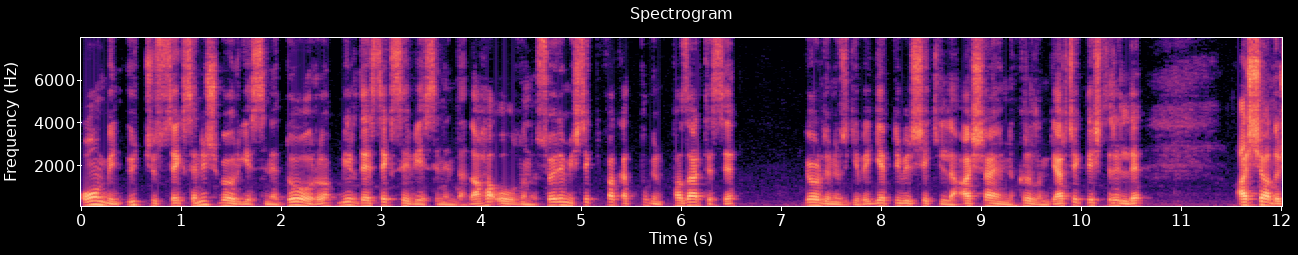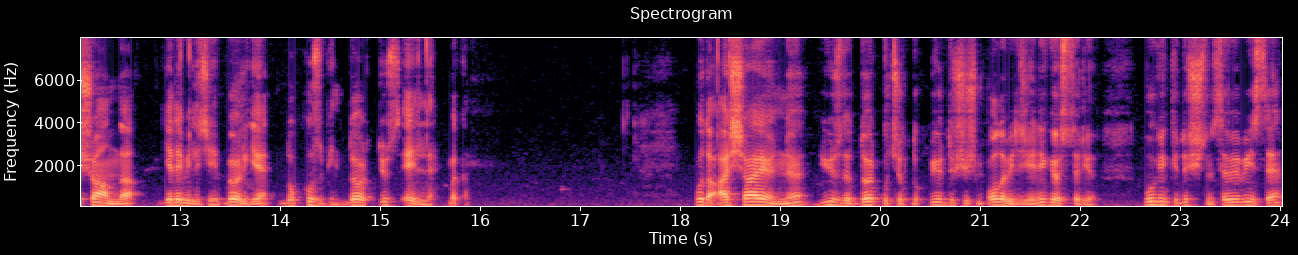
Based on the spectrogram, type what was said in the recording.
10.383 bölgesine doğru bir destek seviyesinin de daha olduğunu söylemiştik. Fakat bugün pazartesi gördüğünüz gibi gepli bir şekilde aşağı yönlü kırılım gerçekleştirildi. Aşağıda şu anda gelebileceği bölge 9450. Bakın bu da aşağıya yönlü %4,5'luk bir düşüşün olabileceğini gösteriyor. Bugünkü düşüşün sebebi ise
